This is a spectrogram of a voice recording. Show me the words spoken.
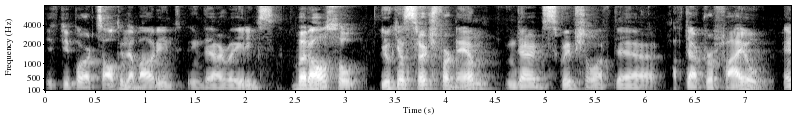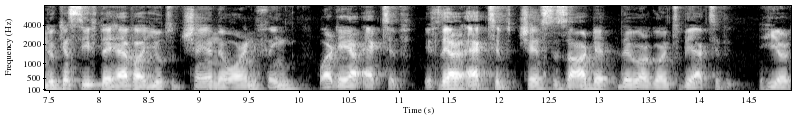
if people are talking about it in their ratings. But also, you can search for them in their description of their of their profile, and you can see if they have a YouTube channel or anything where they are active. If they are active, chances are that they are going to be active here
